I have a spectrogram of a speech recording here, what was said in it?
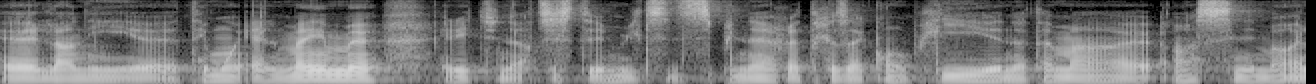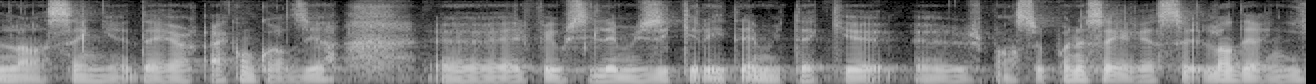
Elle en est euh, témoin elle-même. Elle est une artiste multidisciplinaire très accomplie, notamment en cinéma. Elle enseigne d'ailleurs à Concordia. elle fait aussi de la musique. Elle a été à Mutec, je pense, Buenos Aires l'an dernier.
